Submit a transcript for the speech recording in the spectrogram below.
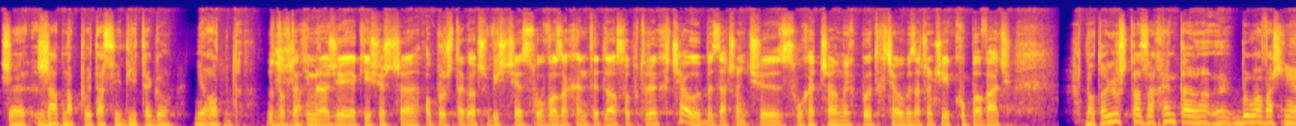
że żadna płyta CD tego nie odda. No to w takim razie jakieś jeszcze, oprócz tego oczywiście, słowo zachęty dla osób, które chciałyby zacząć y, słuchać czarnych płyt, chciałyby zacząć je kupować. No to już ta zachęta y, była właśnie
